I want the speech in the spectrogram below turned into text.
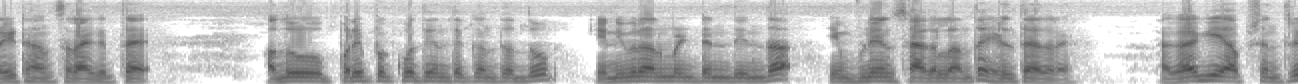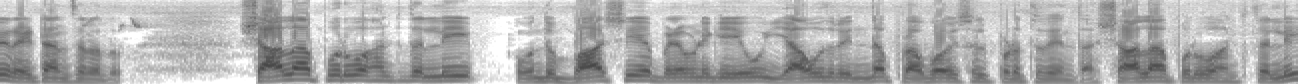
ರೈಟ್ ಆನ್ಸರ್ ಆಗುತ್ತೆ. ಅದು ಪರಿಪಕ್ವತೆ ಅಂತಕ್ಕಂಥದ್ದು ಎನ್ವಿರಾನ್ಮೆಂಟಿಂದ ಇನ್ಫ್ಲೂಯೆನ್ಸ್ ಆಗಲ್ಲ ಅಂತ ಹೇಳ್ತಾ ಇದ್ದಾರೆ. ಹಾಗಾಗಿ ಆಪ್ಷನ್ ತ್ರೀ ರೈಟ್ ಆನ್ಸರ್ ಅದು. ಶಾಲಾ ಪೂರ್ವ ಹಂತದಲ್ಲಿ ಒಂದು ಭಾಷೆಯ ಬೆಳವಣಿಗೆಯು ಯಾವುದರಿಂದ ಪ್ರಭಾವಿಸಲ್ಪಡುತ್ತದೆ ಅಂತ? ಶಾಲಾ ಪೂರ್ವ ಹಂತದಲ್ಲಿ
